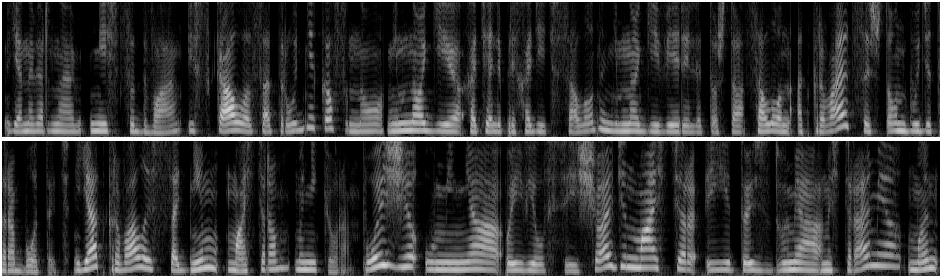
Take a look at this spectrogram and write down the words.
я, наверное, месяца два искала сотрудников, но немногие хотели приходить в салон, и немногие верили то, что салон открывается и что он будет работать. Я открывалась с одним мастером маникюра. Позже у меня появился еще один мастер, и то есть с двумя мастерами мы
